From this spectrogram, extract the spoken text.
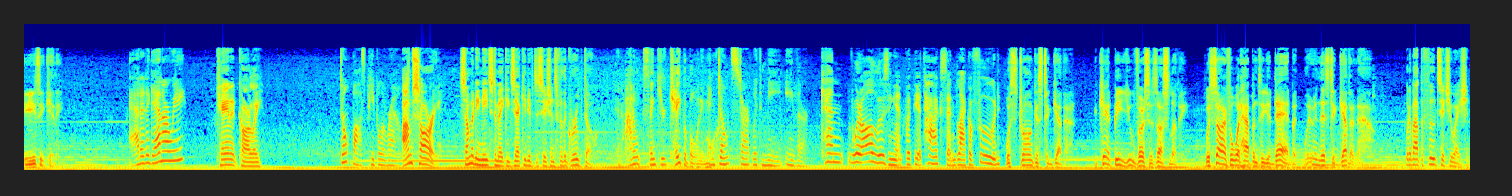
Easy, Kenny. At it again, are we? Can it, Carley? Don't boss people around. I'm sorry. Somebody needs to make executive decisions for the group, though. And I don't think you're capable anymore. And don't start with me either. Ken, we're all losing it with the attacks and lack of food. We're strongest together. It can't be you versus us, Lily. We're sorry for what happened to your dad, but we're in this together now. What about the food situation?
